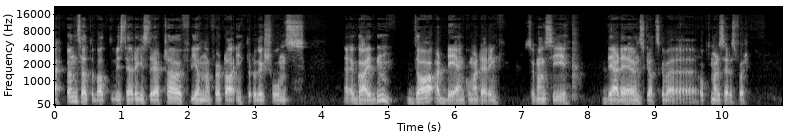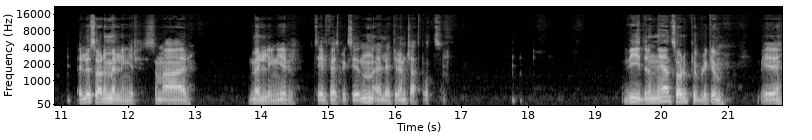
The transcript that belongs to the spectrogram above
appen sette opp at hvis de har registrert seg og gjennomført da introduksjonsguiden, da er det en konvertering. Så kan du si det er det jeg ønsker at skal optimaliseres for. Eller så er det meldinger, som er meldinger til Facebook-siden eller til en chatbot. Videre ned så har du publikum. Vi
